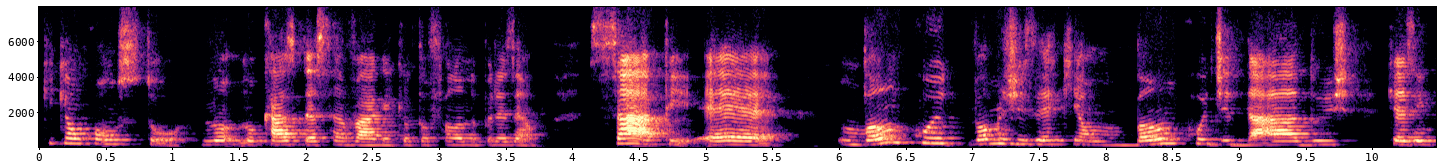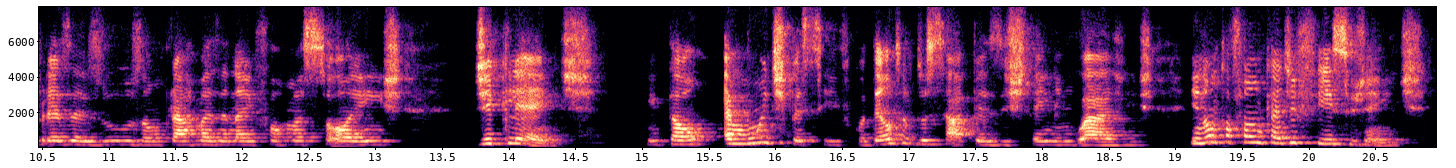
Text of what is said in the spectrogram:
que, que é um consultor? No, no caso dessa vaga que eu estou falando, por exemplo, SAP é um banco, vamos dizer que é um banco de dados que as empresas usam para armazenar informações de clientes. Então, é muito específico. Dentro do SAP existem linguagens. E não estou falando que é difícil, gente,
